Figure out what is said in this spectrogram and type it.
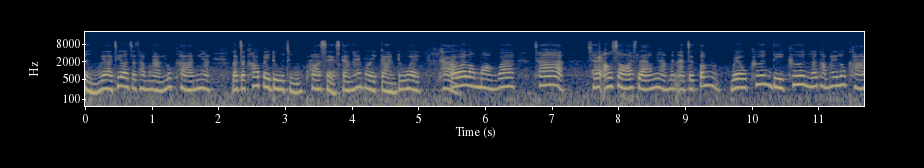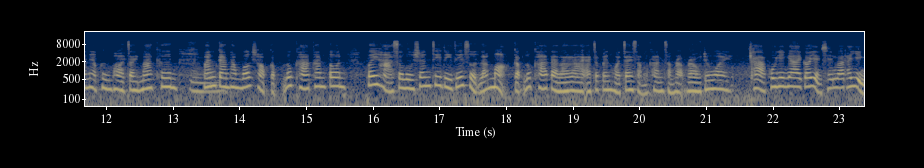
ถึงเวลาที่เราจะทำงานลูกค้าเนี่ยเราจะเข้าไปดูถึง process การให้บริการด้วยค่ะเพราะว่าเรามองว่าถ้า ใช้ outsource แล้วเนี่ยมันอาจจะต้องเร็วขึ้นดีขึ้น และทำให้ลูกค้าเนี่ยพึงพอใจมากขึ้นอืมเพราะฉะนั้นการทำเวิร์กช็อปกับลูกค้าขั้นต้น เพื่อหาโซลูชันที่ดีที่สุดและเหมาะกับลูกค้าแต่ละราย อาจจะเป็นหัวใจสำคัญสำหรับเราด้วยค่ะพูดง่ายๆก็อย่างเช่นว่าถ้าหญิง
